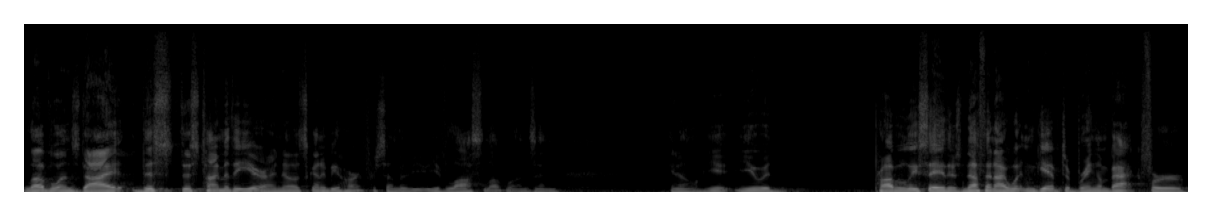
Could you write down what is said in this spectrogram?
loved ones die this, this time of the year. I know it's going to be hard for some of you. You've lost loved ones. And, you know, you, you would probably say, There's nothing I wouldn't give to bring them back for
